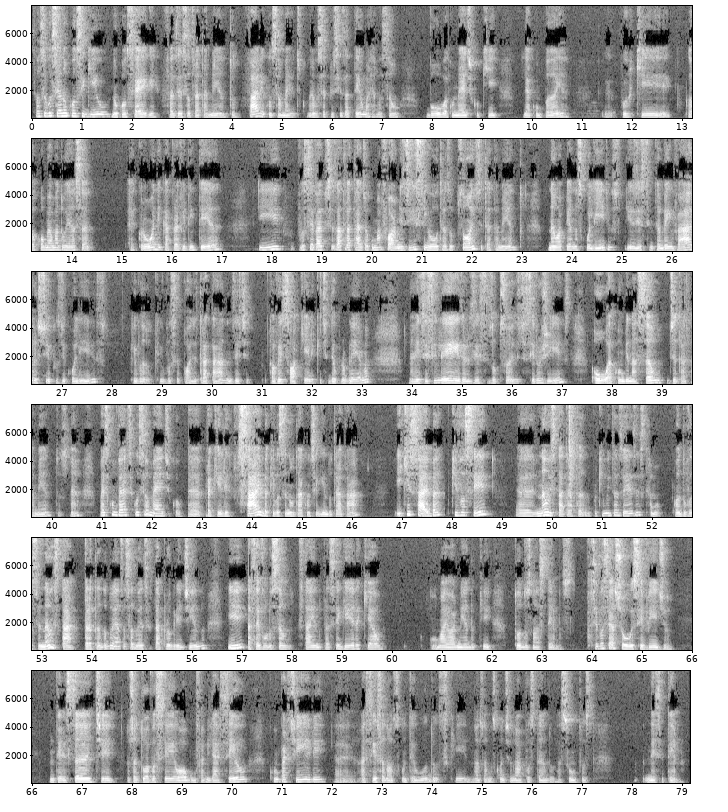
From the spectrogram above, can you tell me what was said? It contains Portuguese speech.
Então, se você não conseguiu, não consegue fazer seu tratamento, fale com seu médico. Né? Você precisa ter uma relação boa com o médico que lhe acompanha, eh, porque glaucoma é uma doença é, crônica para a vida inteira e você vai precisar tratar de alguma forma. Existem outras opções de tratamento, não apenas colírios, existem também vários tipos de colírios que, que você pode tratar, não existe talvez só aquele que te deu problema. Né? Existem lasers, existem opções de cirurgias ou a combinação de tratamentos, né? Mas converse com o seu médico é, para que ele saiba que você não está conseguindo tratar e que saiba que você é, não está tratando, porque muitas vezes, quando você não está tratando a doença, essa doença está progredindo e essa evolução está indo para a cegueira, que é o, o maior medo que todos nós temos. Se você achou esse vídeo interessante, ajudou a você ou algum familiar seu, compartilhe, é, assista nossos conteúdos, que nós vamos continuar postando assuntos nesse tema.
